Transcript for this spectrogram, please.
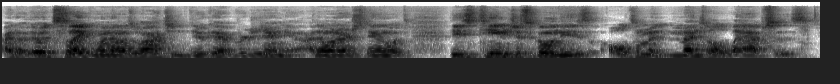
I don't. It's like when I was watching Duke at Virginia. I don't understand what these teams just go in these ultimate mental lapses,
